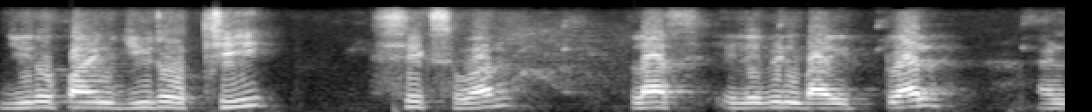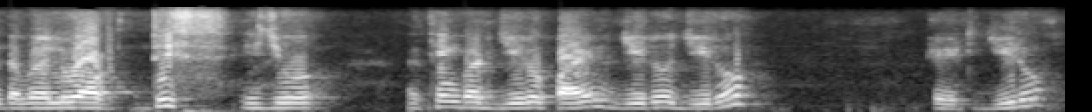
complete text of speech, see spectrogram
0.0361 plus 11 by 12 and the value of this is your nothing but 0.0080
